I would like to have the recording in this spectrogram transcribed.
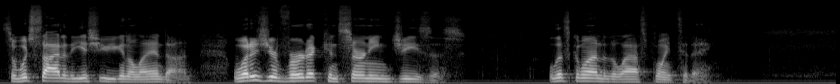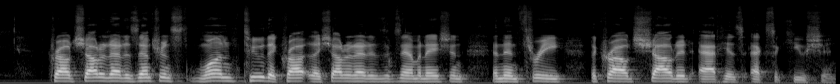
So, which side of the issue are you going to land on? What is your verdict concerning Jesus? Well, let's go on to the last point today. Crowd shouted at his entrance. One, two, they, they shouted at his examination. And then three, the crowd shouted at his execution.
